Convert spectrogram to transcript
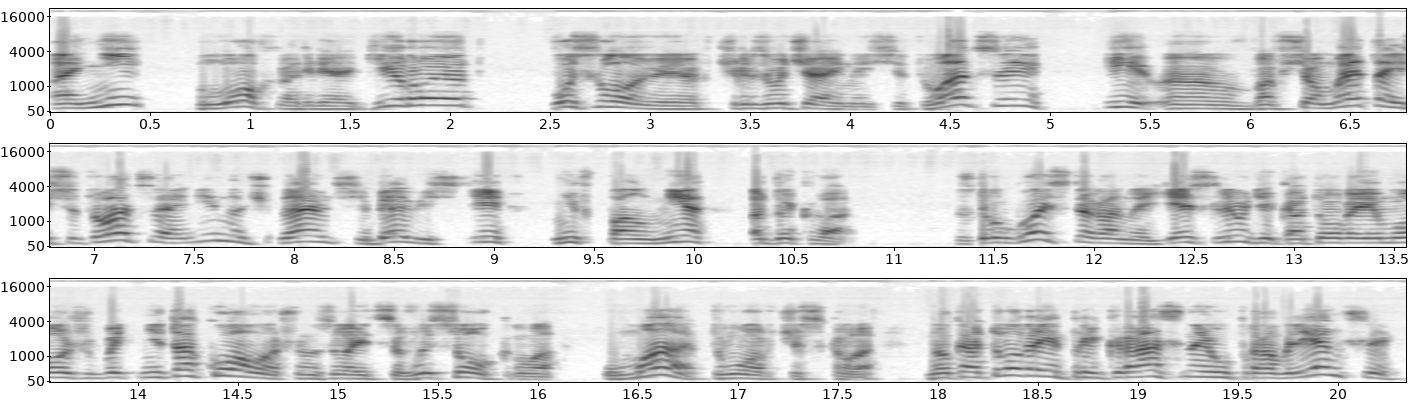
они плохо реагируют в условиях чрезвычайной ситуации – и э, во всем этой ситуации они начинают себя вести не вполне адекватно. С другой стороны, есть люди, которые, может быть, не такого, что называется, высокого ума творческого, но которые прекрасные управленцы,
